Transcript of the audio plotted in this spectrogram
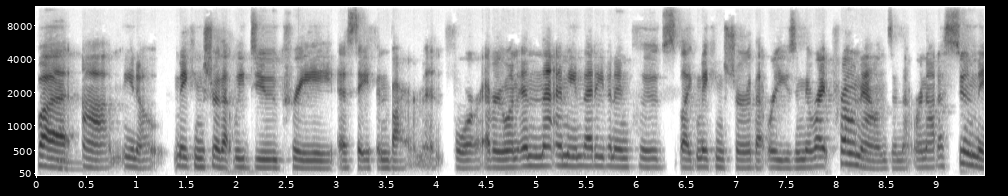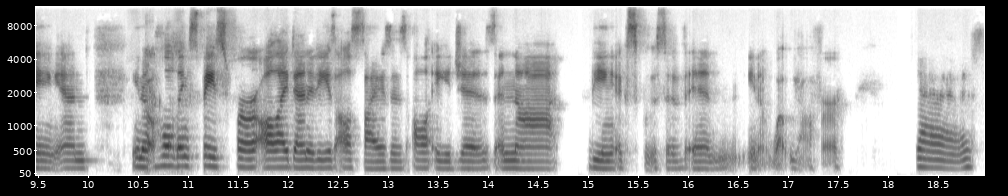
But um, you know, making sure that we do create a safe environment for everyone, and that I mean that even includes like making sure that we're using the right pronouns and that we're not assuming, and you know, holding space for all identities, all sizes, all ages, and not being exclusive in you know what we offer. Yes.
